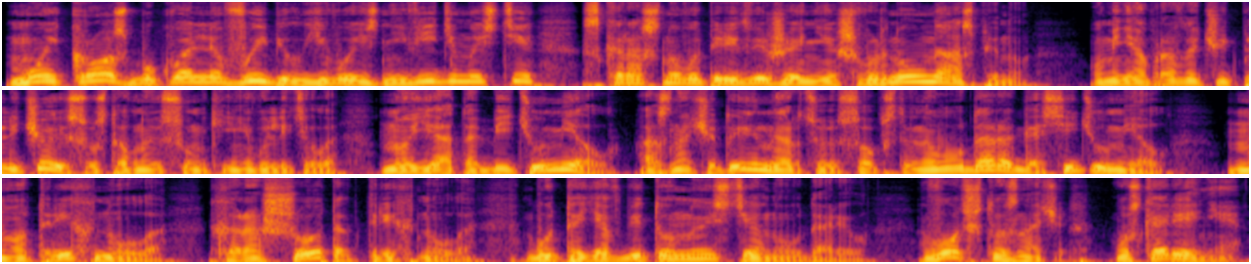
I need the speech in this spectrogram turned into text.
Мой кросс буквально выбил его из невидимости, скоростного передвижения швырнул на спину. У меня, правда, чуть плечо из суставной сумки не вылетело, но я-то бить умел, а значит и инерцию собственного удара гасить умел. Но тряхнуло. Хорошо так тряхнуло, будто я в бетонную стену ударил. Вот что значит ускорение.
